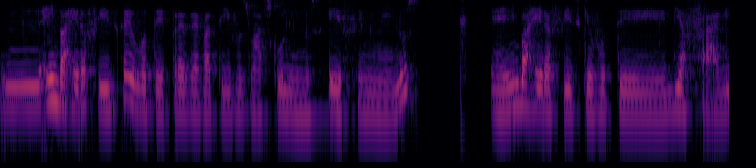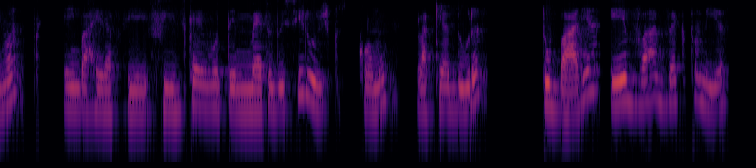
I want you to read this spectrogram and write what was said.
Em barreira física eu vou ter preservativos masculinos e femininos. Em barreira física eu vou ter diafragma. Em barreira física eu vou ter métodos cirúrgicos, como laqueadura, tubária e vasectomia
